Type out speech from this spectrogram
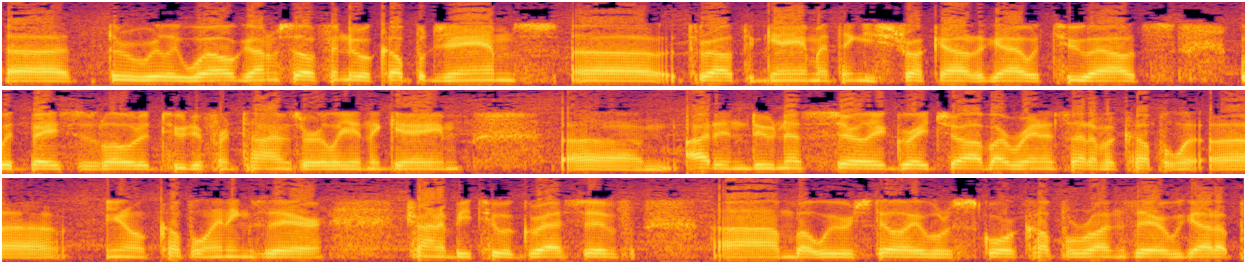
uh, threw really well. Got himself into a couple jams uh, throughout the game. I think he struck out a guy with two outs with bases loaded two different times early in the game. Um, I didn't do necessarily a great job. I ran us out of a couple, uh, you know, a couple innings there, trying to be too aggressive. Um, but we were still able to score a couple runs there. We got up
